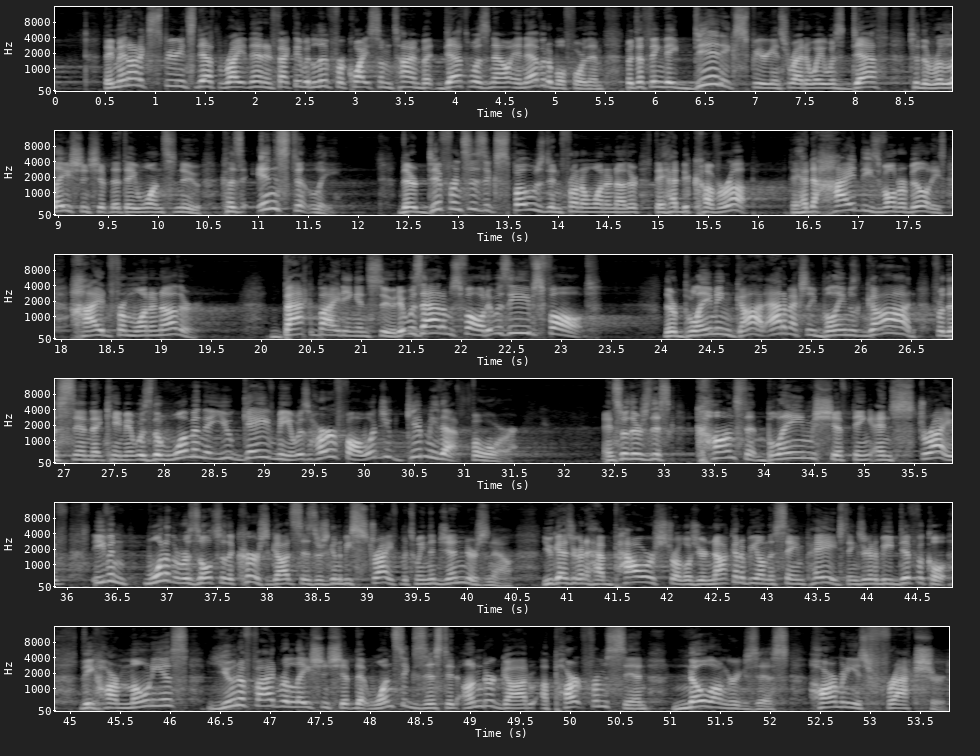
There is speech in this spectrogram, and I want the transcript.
They may not experience death right then. In fact, they would live for quite some time, but death was now inevitable for them. But the thing they did experience right away was death to the relationship that they once knew. Because instantly, their differences exposed in front of one another, they had to cover up. They had to hide these vulnerabilities, hide from one another. Backbiting ensued. It was Adam's fault, it was Eve's fault. They're blaming God. Adam actually blames God for the sin that came. It was the woman that you gave me. It was her fault. What did you give me that for? And so there's this constant blame shifting and strife. Even one of the results of the curse, God says there's going to be strife between the genders now. You guys are going to have power struggles. You're not going to be on the same page. Things are going to be difficult. The harmonious, unified relationship that once existed under God apart from sin no longer exists. Harmony is fractured.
